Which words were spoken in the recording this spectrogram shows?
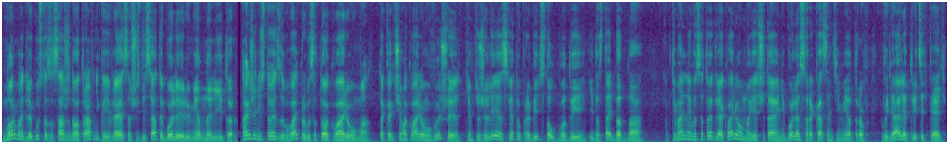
Нормой для густо засаженного травника является 60 и более люмен на литр. Также не стоит забывать про высоту аквариума, так как чем аквариум выше, тем тяжелее свету пробить столб воды и достать до дна. Оптимальной высотой для аквариума я считаю не более 40 сантиметров, в идеале 35.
